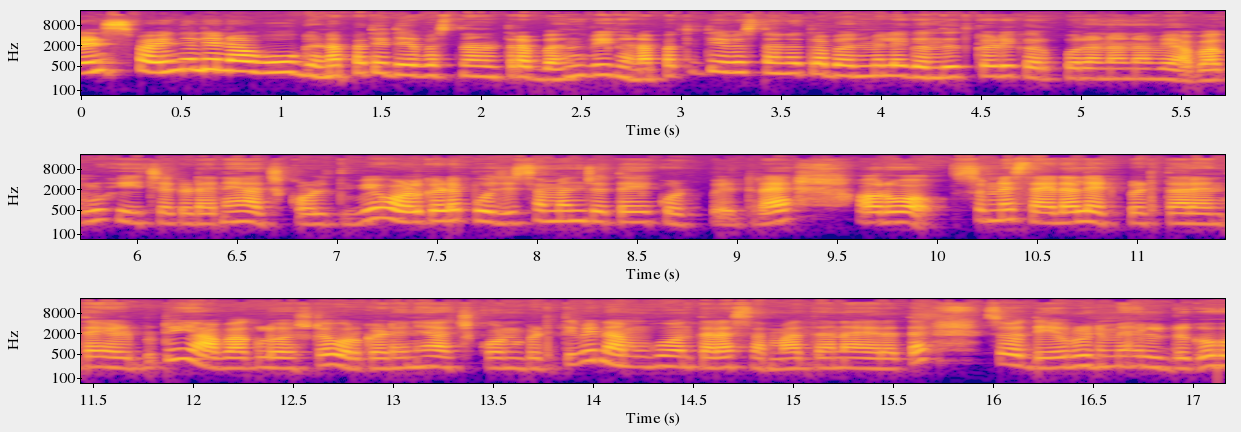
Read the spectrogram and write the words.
ಫ್ರೆಂಡ್ಸ್ ಫೈನಲಿ ನಾವು ಗಣಪತಿ ದೇವಸ್ಥಾನ ಹತ್ರ ಬಂದ್ವಿ. ಗಣಪತಿ ದೇವಸ್ಥಾನ ಹತ್ರ ಬಂದಮೇಲೆ ಗಂಧದ ಕಡೆ ಕರ್ಪೂರನ ನಾವು ಯಾವಾಗಲೂ ಈಚೆಗಡೆನೇ ಹಚ್ಕೊಳ್ತೀವಿ. ಒಳಗಡೆ ಪೂಜೆ ಸಾಮಾನು ಜೊತೆ ಕೊಟ್ಬಿಟ್ರೆ ಅವರು ಸುಮ್ಮನೆ ಸೈಡಲ್ಲಿ ಇಟ್ಬಿಡ್ತಾರೆ ಅಂತ ಹೇಳ್ಬಿಟ್ಟು ಯಾವಾಗಲೂ ಅಷ್ಟೇ ಹೊರಗಡೆನೇ ಹಚ್ಕೊಂಡು ಬಿಡ್ತೀವಿ ನಮಗೂ ಒಂಥರ ಸಮಾಧಾನ ಇರುತ್ತೆ. ಸೊ ದೇವರು ನಿಮ್ಮೆಲ್ರಿಗೂ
